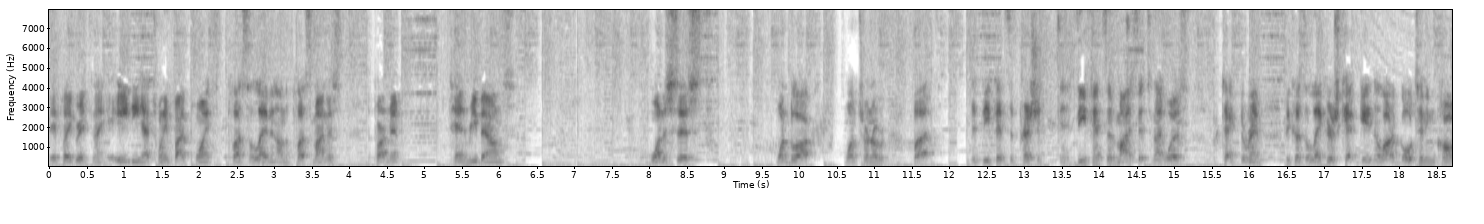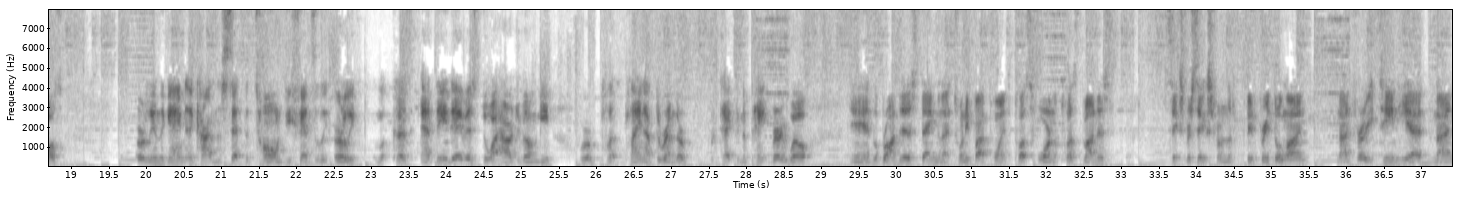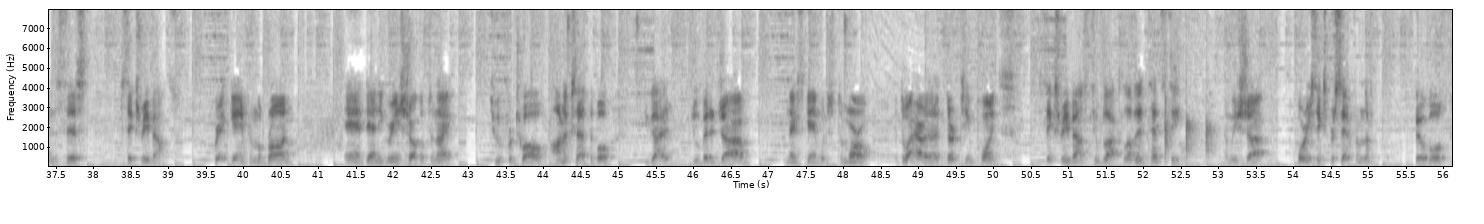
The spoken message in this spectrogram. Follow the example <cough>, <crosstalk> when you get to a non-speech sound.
They played great tonight. AD had 25 points, plus 11 on the plus minus department, 10 rebounds, one assist, one block, one turnover. But his defensive pressure, his defensive mindset tonight was protect the rim because the Lakers kept getting a lot of goaltending calls early in the game, and it kind of set the tone defensively early because Anthony Davis, Dwight Howard, JaVale McGee were pl playing at the rim. They're protecting the paint very well. And LeBron did his thing tonight. 25 points plus 4 in the plus minus. 6 for 6 from the free throw line. 9 for 18. He had 9 assists, 6 rebounds. Great game from LeBron. And Danny Green struggled tonight. 2 for 12. Unacceptable. You guys do a better job next game, which is tomorrow. But Dwight Howard had 13 points, 6 rebounds, 2 blocks. Love the intensity. And we shot 46% from the field goals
